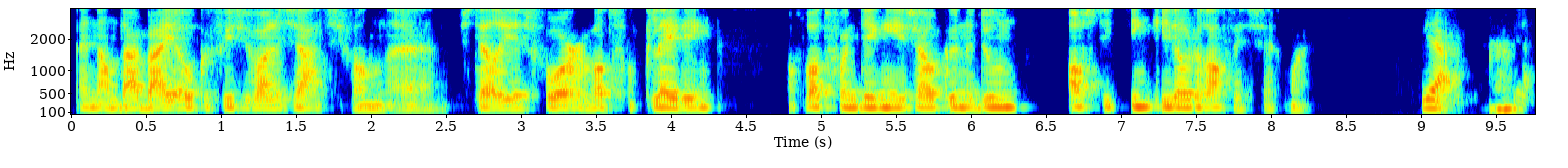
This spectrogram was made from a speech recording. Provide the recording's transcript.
En dan daarbij ook een visualisatie van, uh, stel je eens voor wat voor kleding of wat voor dingen je zou kunnen doen als die 10 kilo eraf is, zeg maar. Ja, ja.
